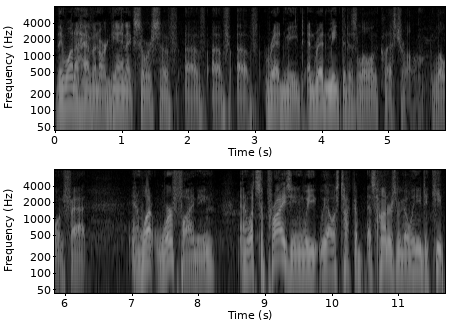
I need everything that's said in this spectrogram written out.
They want to have an organic source of, of, of, of red meat, and red meat that is low in cholesterol, low in fat. And what we're finding, and what's surprising, we, we always talk as hunters, we go, we need to keep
